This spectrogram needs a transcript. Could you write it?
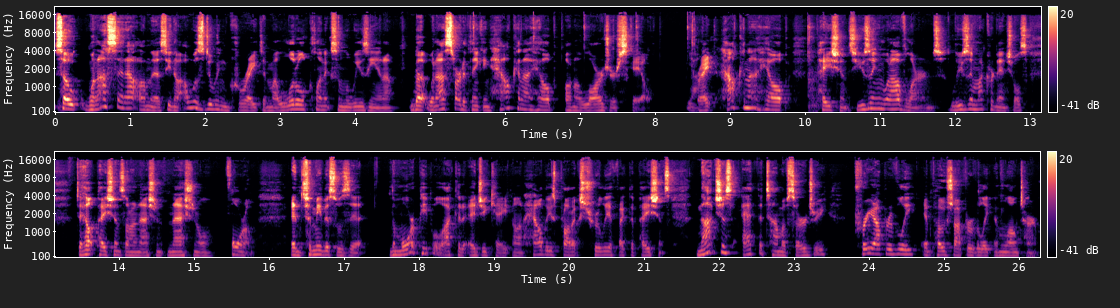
so when i set out on this you know i was doing great in my little clinics in louisiana but when i started thinking how can i help on a larger scale yeah. right how can i help patients using what i've learned using my credentials to help patients on a national national forum. And to me, this was it. The more people I could educate on how these products truly affect the patients, not just at the time of surgery, preoperatively and postoperatively and long term.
